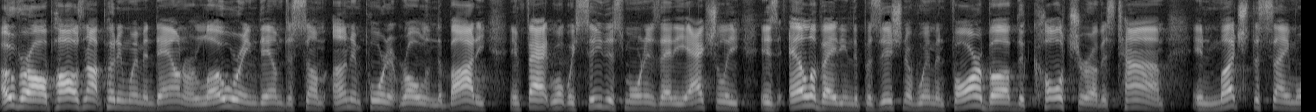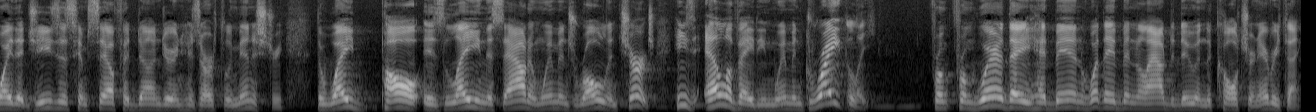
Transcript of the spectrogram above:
Overall, Paul's not putting women down or lowering them to some unimportant role in the body. In fact, what we see this morning is that he actually is elevating the position of women far above the culture of his time in much the same way that Jesus himself had done during his earthly ministry. The way Paul is laying this out in women's role in church, he's elevating women greatly from, from where they had been, what they had been allowed to do in the culture and everything.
